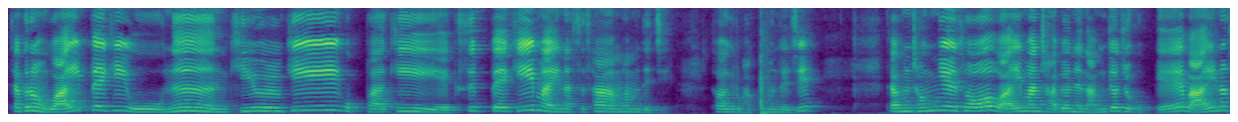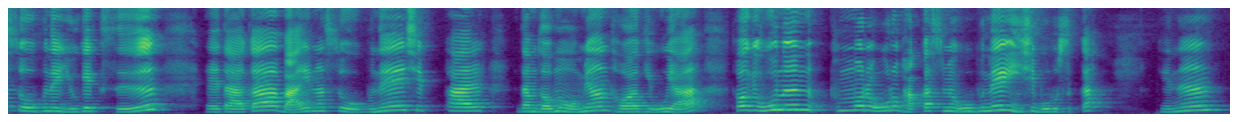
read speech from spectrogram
자 그럼 y 빼기 5는 기울기 곱하기 x 빼기 마이너스 3 하면 되지. 더하기로 바꾸면 되지. 자, 그럼 정리해서 y만 좌변에 남겨줘 볼게. 마이너스 5분의 6x 에다가 마이너스 5분의 18. 그 다음 넘어오면 더하기 5야. 더하기 5는 분모를 5로 바꿨으면 5분의 25로 쓸까? 얘는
